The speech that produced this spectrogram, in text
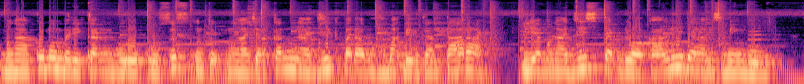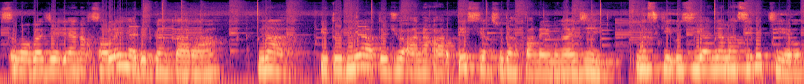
mengaku memberikan guru khusus untuk mengajarkan mengaji kepada Muhammad Dirgantara. Ia mengaji setiap dua kali dalam seminggu. Semoga jadi anak soleh ya Dirgantara. Nah, itu dia tujuh anak artis yang sudah pandai mengaji. Meski usianya masih kecil,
